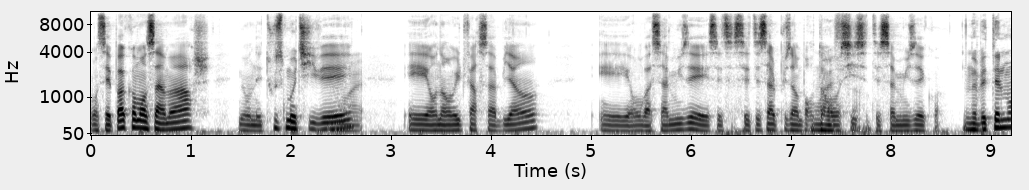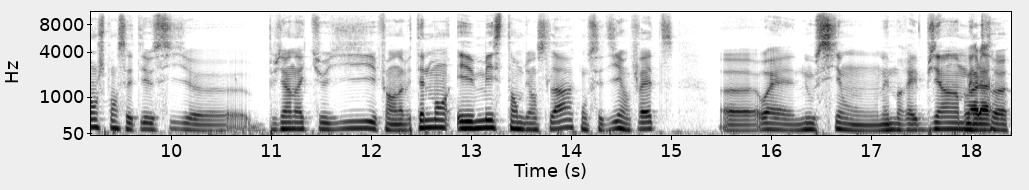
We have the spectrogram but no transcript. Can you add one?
On ne sait pas comment ça marche mais on est tous motivés et on a envie de faire ça bien et on va s'amuser. C'était ça le plus important aussi, c'était s'amuser quoi. On avait tellement, je pense, été aussi euh, bien accueillis, enfin on avait tellement aimé cette ambiance-là qu'on s'est dit en fait, euh, ouais, nous aussi on aimerait bien mettre,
